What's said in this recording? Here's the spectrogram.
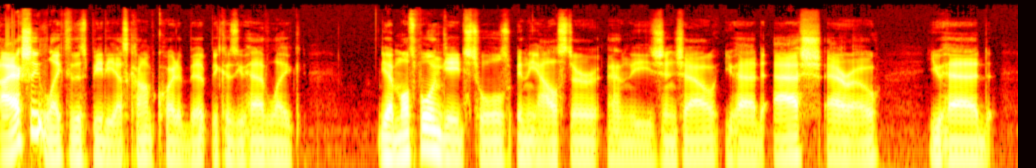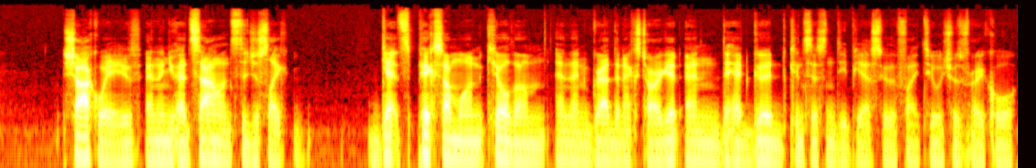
I actually liked this BDS comp quite a bit because you had like you had multiple engage tools in the Alistar and the Xin Zhao. You had Ashe Arrow, you had Shockwave, and then you had Silence to just like get pick someone, kill them, and then grab the next target. And they had good consistent DPS through the fight too, which was very cool.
